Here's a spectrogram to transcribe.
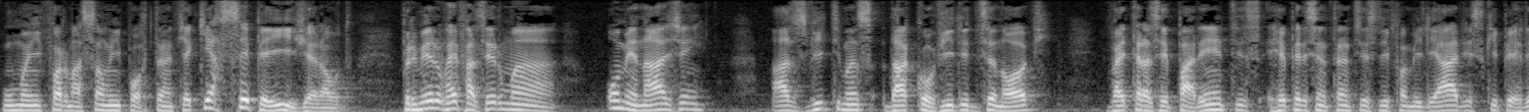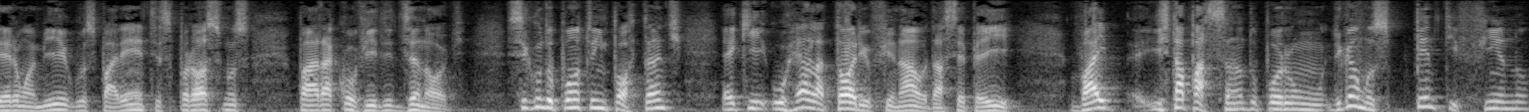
uma informação importante. É que a CPI, Geraldo, primeiro vai fazer uma homenagem às vítimas da Covid-19. Vai trazer parentes, representantes de familiares que perderam amigos, parentes próximos para a Covid-19. Segundo ponto importante é que o relatório final da CPI vai está passando por um, digamos, pente fino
